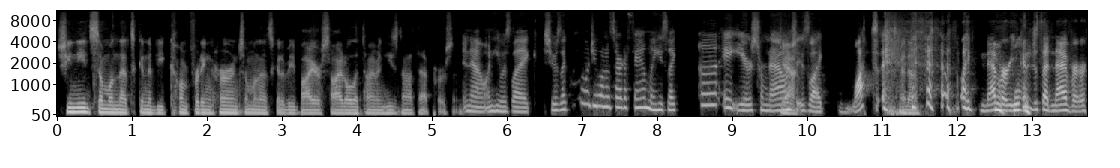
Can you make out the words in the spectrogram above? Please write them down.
she needs someone that's going to be comforting her and someone that's going to be by her side all the time, and he's not that person. you know, and he was like, she was like, when would you want to start a family? He's like, uh, eight years from now. Yeah. She's like, what? I know. like never. You could have just said never.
